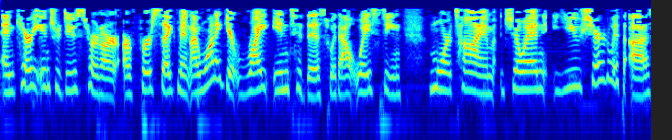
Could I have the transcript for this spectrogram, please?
and Carrie introduced her in our, our first segment. I want to get right into this without wasting more time. Joanne, you shared with us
